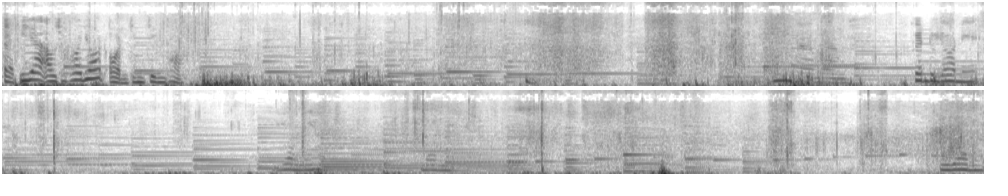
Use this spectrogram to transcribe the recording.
แต่พี่ยาเอาเฉพาะยอดอ่อนจริง ๆ ค่ะ งามงามเพื่อนดูยอดนี้ ยอดนี้ค่ะมองดูยอดนี้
